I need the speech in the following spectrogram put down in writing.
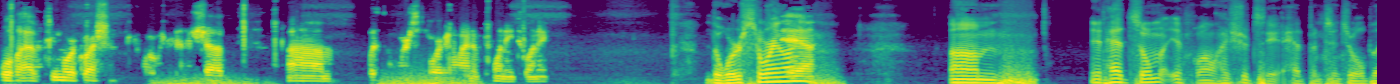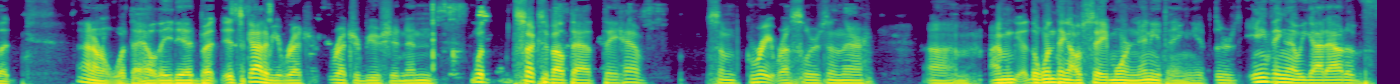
we'll have two more questions before we finish up. Um, what's the worst storyline of 2020? The worst storyline? Yeah. Um, it had so much. Well, I should say it had potential, but I don't know what the hell they did. But it's got to be ret- retribution. And what sucks about that, they have some great wrestlers in there. Um, I'm the one thing I'll say more than anything. If there's anything that we got out of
